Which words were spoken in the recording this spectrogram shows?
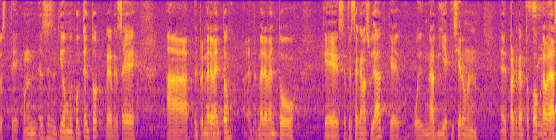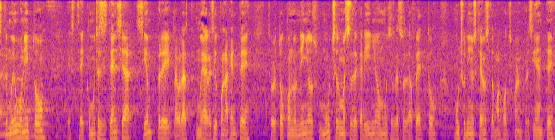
este, con ese sentido muy contento, regresé al primer evento, el primer evento que se festeja en la ciudad, que hoy una villa que hicieron en, el Parque Tantocop, la verdad es que muy bonito, este, con mucha asistencia, siempre, la verdad es que muy agradecido con la gente, sobre todo con los niños, muchas muestras de cariño, muchas gracias de afecto, muchos niños quieren tomar fotos con el presidente,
